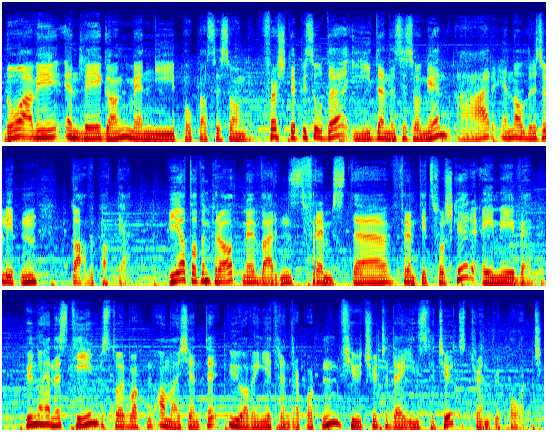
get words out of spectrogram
Nå er vi endelig i gang med en ny podkastsesong. Første episode i denne sesongen er en aldri så liten gavepakke. Vi har tatt en prat med verdens fremste fremtidsforsker, Amy Webb. Hun og hennes team står bak den anerkjente uavhengige trendrapporten Future Today Institute Trend Report.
